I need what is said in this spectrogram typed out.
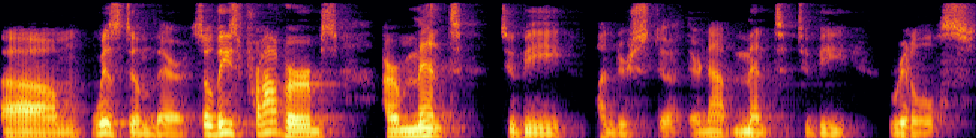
Um, wisdom there. So these proverbs are meant to be understood. They're not meant to be riddles.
